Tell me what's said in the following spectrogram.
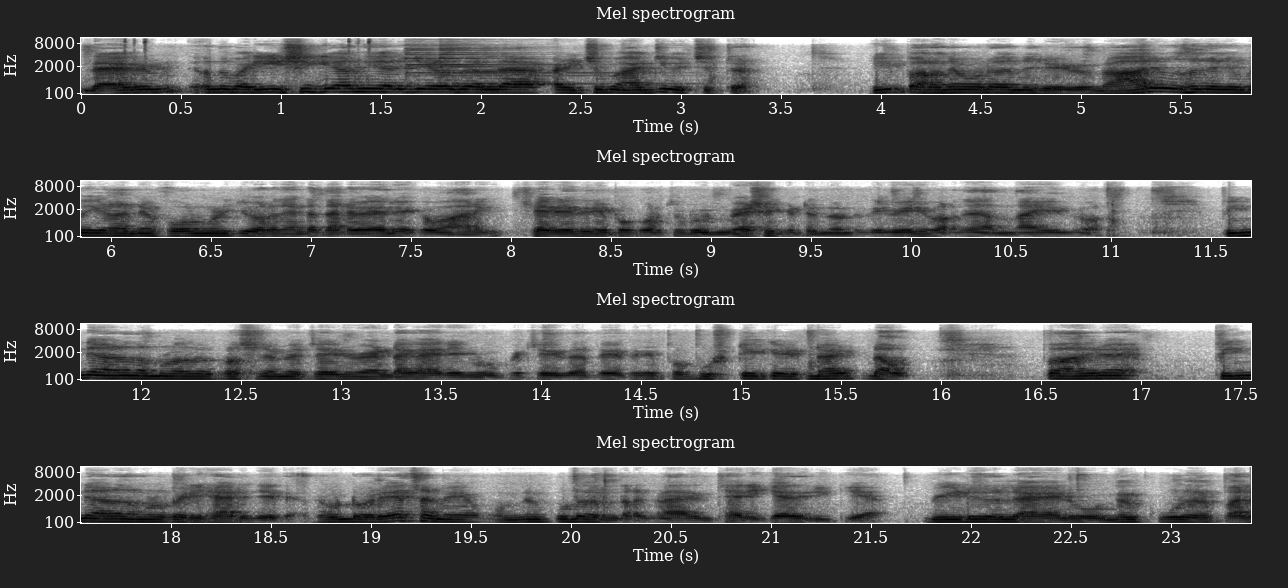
എന്തായാലും ഒന്ന് പരീക്ഷിക്കാമെന്ന് ഇതെല്ലാം അഴിച്ചു മാറ്റി വെച്ചിട്ട് ഈ പറഞ്ഞ പോലെ തന്നെ ചെയ്തു. നാല് ദിവസം കഴിഞ്ഞപ്പോൾ ഇയാൾ എന്നെ ഫോൺ വിളിച്ച് പറഞ്ഞ് എന്റെ തലവേദനയൊക്കെ മാറി. ശരീരത്തിന് ഇപ്പോൾ കുറച്ചുകൂടി ഉന്മേഷം കിട്ടുന്നുണ്ട്. തിരുവേനി പറഞ്ഞത് നന്നായി എന്ന് പറഞ്ഞു. പിന്നെയാണ് നമ്മളത് പ്രശ്നം വെച്ചതിന് വേണ്ട കാര്യങ്ങളൊക്കെ ചെയ്ത് അദ്ദേഹത്തിന് ഇപ്പോൾ പുഷ്ടിയൊക്കെ ഉണ്ടായിട്ടുണ്ടാവും. അപ്പോൾ അതിന് പിന്നെയാണ് നമ്മൾ പരിഹാരം ചെയ്തത്. അതുകൊണ്ട് ഒരേ സമയം ഒന്നിൽ കൂടുതൽ യന്ത്രങ്ങൾ ആരും ധരിക്കാതിരിക്കുക. വീടുകളിലായാലും ഒന്നിൽ കൂടുതൽ പല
